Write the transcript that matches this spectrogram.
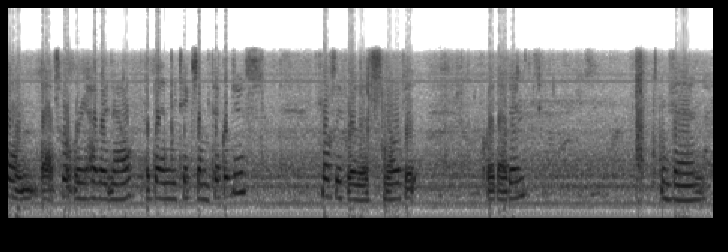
And that's what we have right now. But then we take some pickle juice, mostly for the smell of it. Pour that in. And then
